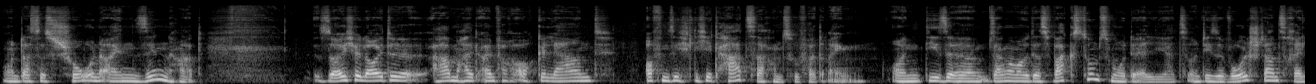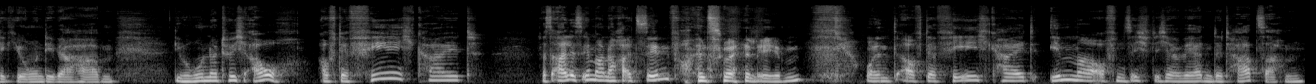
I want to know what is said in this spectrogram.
und dass es schon einen Sinn hat. Solche Leute haben halt einfach auch gelernt, offensichtliche Tatsachen zu verdrängen. Und diese, sagen wir mal, das Wachstumsmodell jetzt und diese Wohlstandsreligion, die wir haben, die beruhen natürlich auch auf der Fähigkeit, das alles immer noch als sinnvoll zu erleben und auf der Fähigkeit, immer offensichtlicher werdende Tatsachen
